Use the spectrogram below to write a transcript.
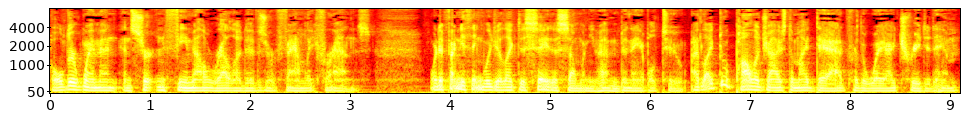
Older women and certain female relatives or family friends. What, if anything, would you like to say to someone you haven't been able to? I'd like to apologize to my dad for the way I treated him.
